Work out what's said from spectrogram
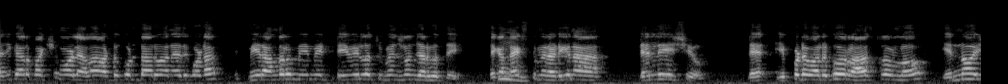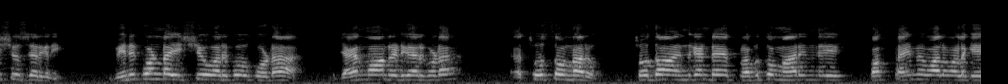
అధికార పక్షం వాళ్ళు ఎలా అడ్డుకుంటారు అనేది కూడా మీరందరూ మీ మీ టీవీలో చూపించడం జరుగుద్ది. ఇక నెక్స్ట్ మీరు అడిగిన ఢిల్లీ ఇష్యూ. ఇప్పటి వరకు రాష్ట్రంలో ఎన్నో ఇష్యూస్ జరిగినాయి. వినుకొండ ఇష్యూ వరకు కూడా జగన్మోహన్ రెడ్డి గారు కూడా చూస్తూ ఉన్నారు. చూద్దాం ఎందుకంటే ప్రభుత్వం మారింది కొంత టైం ఇవ్వాలి వాళ్ళకి.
